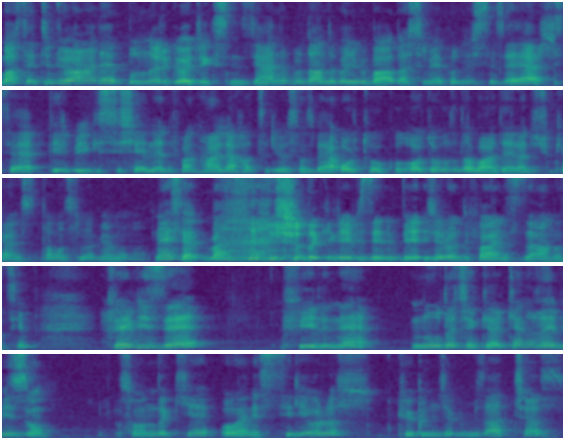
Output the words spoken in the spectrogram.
Bahsettiğim cümlelerde hep bunları göreceksiniz yani. Buradan da böyle bir bağdaştırma yapabilirsiniz eğer ise dil bilgisi şeylerini falan hala hatırlıyorsanız veya ortaokul. Ortaokulda da vardı herhalde çünkü kendisi tam hatırlamıyorum ama. Neyse ben şuradaki revizenin bir gerondif halini size anlatayım. Revize fiilini nuda çekerken revizyon sondaki o hani siliyoruz. Kökünü cebimize atacağız.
